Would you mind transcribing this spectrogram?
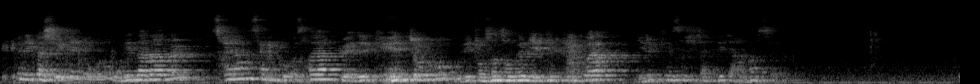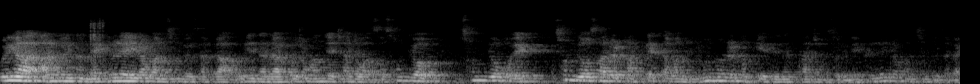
그러니까 실질적으로 우리나라를 서양 선교, 서양 교회들이 개인적으로 우리 조선 선교를 이렇게 할 거야 이렇게 해서 시작되지 않았어요. 우리가 알고 있는 맥클레이라고 하는 선교사가 우리나라 고종 황제에 찾아와서 선교 선교의 선교사를 받겠다고 하는 윤호를 받게 되는 과정 속에 맥클레이라고 하는 선교사가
